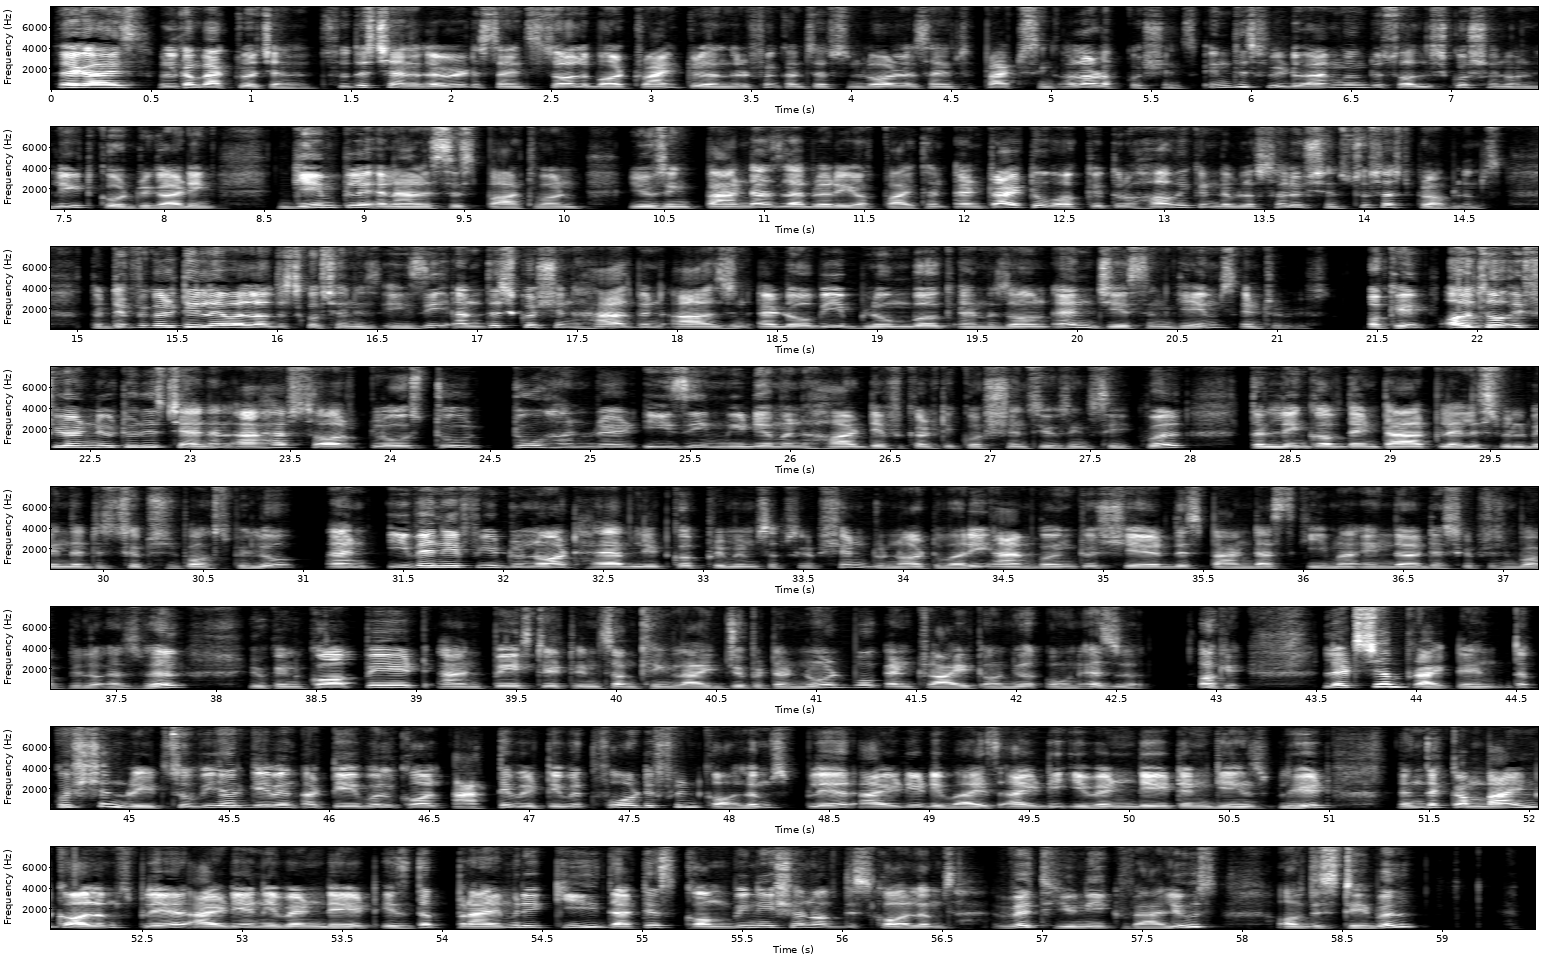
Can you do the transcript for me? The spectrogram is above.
Hey guys, welcome back to our channel. So this channel, Everyday Science, is all about trying to learn the different concepts in science by practicing a lot of questions. In this video, I'm going to solve this question on LeetCode regarding gameplay analysis part 1 using Pandas library of Python and try to walk you through how we can develop solutions to such problems. The difficulty level of this question is easy and this question has been asked in Adobe, Bloomberg, Amazon and GSN Games interviews. Okay. Also, if you are new to this channel, I have solved close to 200 easy, medium and hard difficulty questions using SQL. The link of the entire playlist will be in the description box below. And even if you do not have LeetCode premium subscription, do not worry. I'm going to share this panda schema in the description box below as well. You can copy it and paste it in something like Jupyter Notebook and try it on your own as well. Okay, let's jump right in. The question reads, so we are given a table called activity with four different columns, player ID, device ID, event date and games played. And the combined columns, player ID and event date is the primary key that is combination of these columns with unique values of this table.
